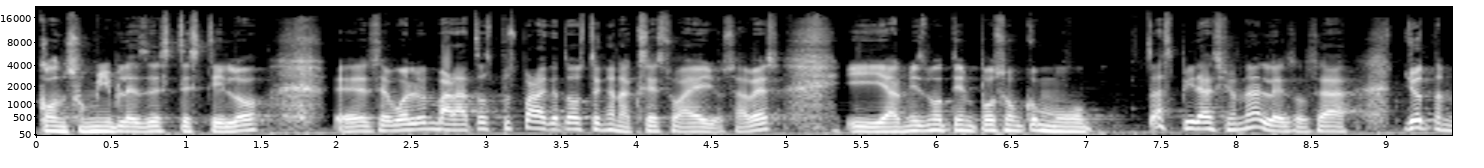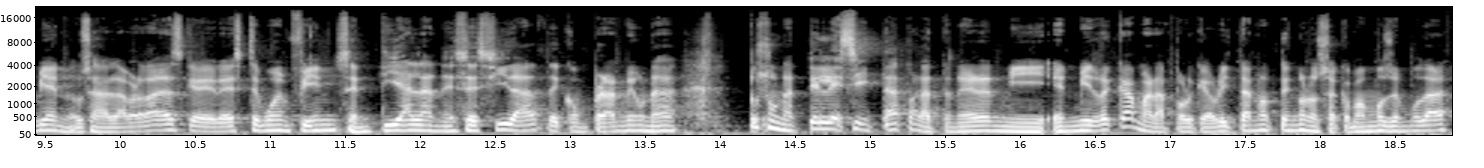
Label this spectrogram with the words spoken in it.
consumibles de este estilo eh, se vuelven baratos, pues para que todos tengan acceso a ellos, ¿sabes? Y al mismo tiempo son como aspiracionales, o sea, yo también, o sea, la verdad es que de este buen fin sentía la necesidad de comprarme una pues una telecita para tener en mi en mi recámara, porque ahorita no tengo, nos acabamos de mudar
